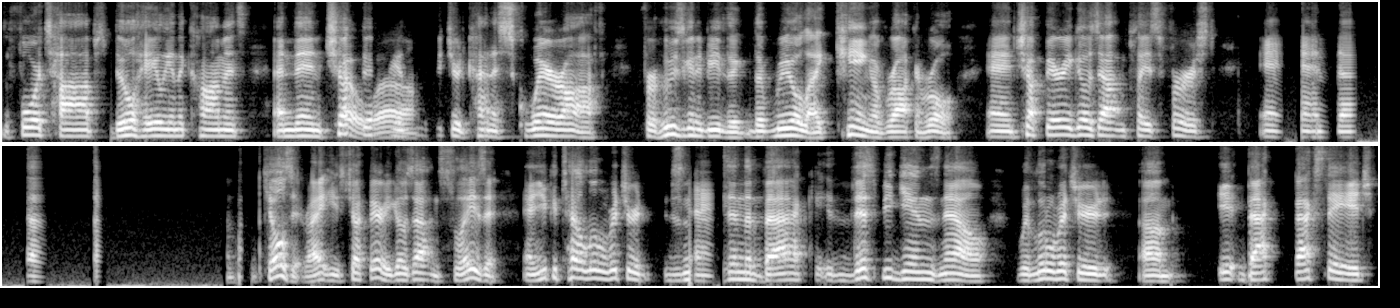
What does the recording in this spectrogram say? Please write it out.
the Four Tops, Bill Haley in the Comets, and then Chuck Oh, Berry wow. and Richard kind of square off for who's going to be the the real like king of rock and roll. And Chuck Berry goes out and plays first, and, and uh, kills it. Right? He's Chuck Berry. He goes out and slays it, and you could tell Little Richard is in the back. This begins now with Little Richard um, it back backstage,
